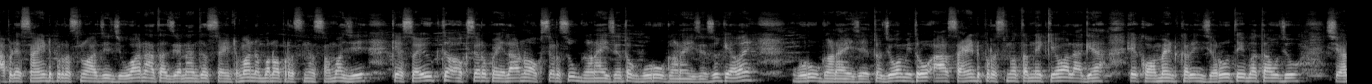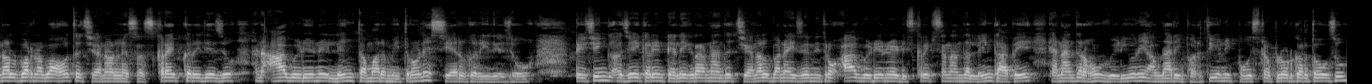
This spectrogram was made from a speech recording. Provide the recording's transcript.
આપણે સાઠ પ્રશ્નો આજે જોવાના હતા, જેના અંદર સાઠમા નંબરનો પ્રશ્ન સમજીએ કે સંયુક્ત અક્ષર પહેલાંનો અક્ષર શું ગણાય છે, તો ગુરુ ગણાય છે. શું કહેવાય? ગુરુ ગણાય છે. તો જો મિત્રો, આ સાઠ પ્રશ્નો તમને કેવા લાગ્યા, એ કોમેન્ટ કરીને જરૂરથી બતાવજો. ચેનલ પર નવા હો તો ચેનલને સબસ્ક્રાઈબ કરી દેજો અને આ વિડીયોની લિંક તમારા મિત્રોને શેર કરી દેજો. ટીચિંગ અજય કરીને ટેલિગ્રામના અંદર ચેનલ બનાવી છે. મિત્રો, આ વિડીયોની ડિસ્ક્રિપ્શનના અંદર લિંક આપે. એના અંદર હું વિડીયોની આવનારી ભરતીઓની પોસ્ટ અપલોડ કરતો હોઉં છું.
